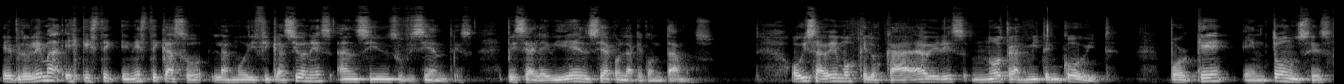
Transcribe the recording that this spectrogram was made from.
El problema es que este, en este caso las modificaciones han sido insuficientes, pese a la evidencia con la que contamos. Hoy sabemos que los cadáveres no transmiten COVID. ¿Por qué entonces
